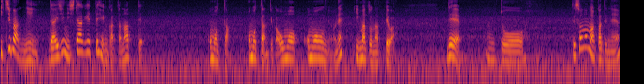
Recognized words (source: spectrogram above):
一番に大事にしてあげてへんかったなって思った思ったんっていうか思思うよね今となっては。でうんとでその中でね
